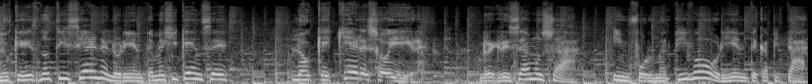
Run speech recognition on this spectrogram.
Lo que es noticia en el Oriente Mexiquense, lo que quieres oír. Regresamos a Informativo Oriente Capital.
